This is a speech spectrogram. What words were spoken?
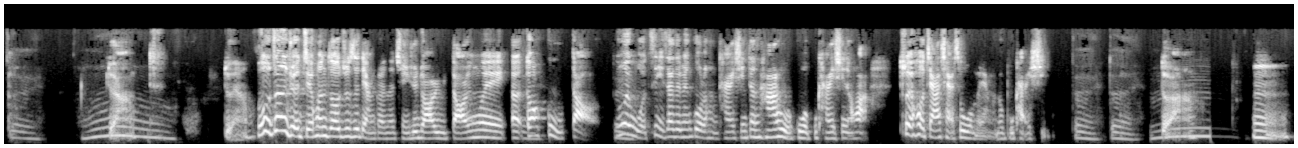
对，嗯、对啊，对啊。不过我真的觉得结婚之后，就是两个人的情绪都要遇到，因为呃都要顾到。因为我自己在这边过得很开心，但是他如果过得不开心的话，最后加起来是我们两个都不开心。对对，对啊，嗯。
